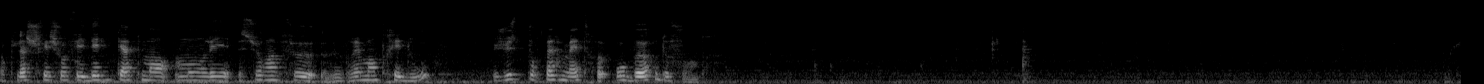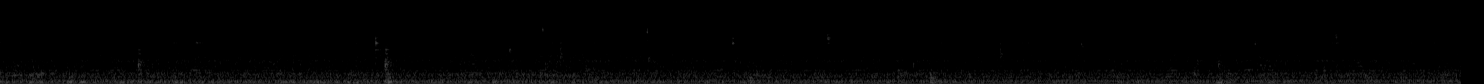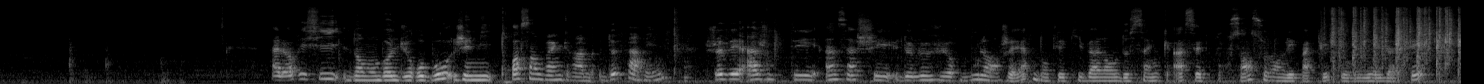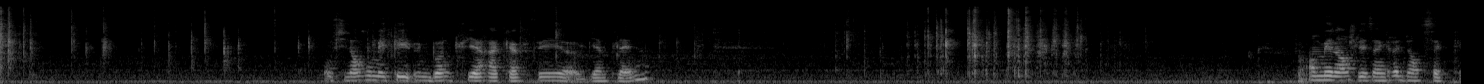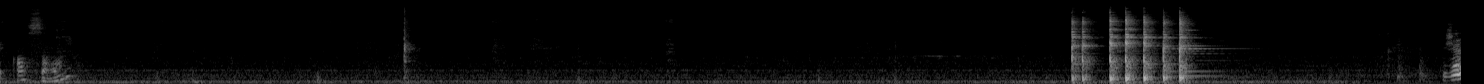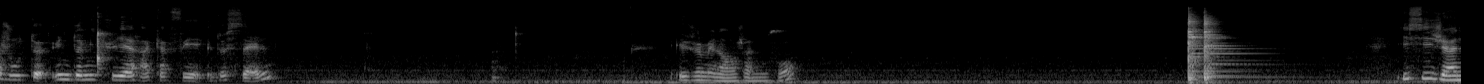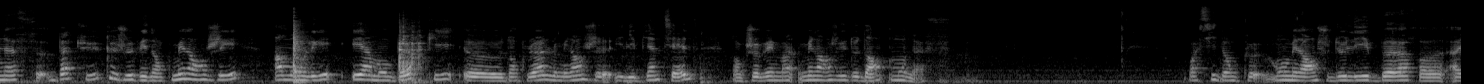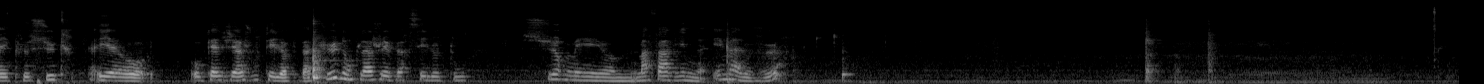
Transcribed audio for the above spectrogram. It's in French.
Donc là, je fais chauffer délicatement mon lait sur un feu vraiment très doux juste pour permettre au beurre de fondre. Alors ici, dans mon bol du robot, j'ai mis 320 g de farine. Je vais ajouter un sachet de levure boulangère, donc l'équivalent de 5 à 7% selon les paquets que vous achetez. Ou sinon, vous mettez une bonne cuillère à café euh, bien pleine. On mélange les ingrédients secs ensemble. J'ajoute une demi-cuillère à café de sel. Et je mélange à nouveau. Ici, j'ai un œuf battu que je vais donc mélanger à mon lait et à mon beurre qui, euh, donc là, le mélange, il est bien tiède. Donc, je vais mélanger dedans mon œuf. Voici donc euh, mon mélange de lait, beurre euh, avec le sucre et euh, auquel j'ai ajouté l'œuf battu. Donc là, je vais verser le tout sur mes, ma farine et ma levure.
